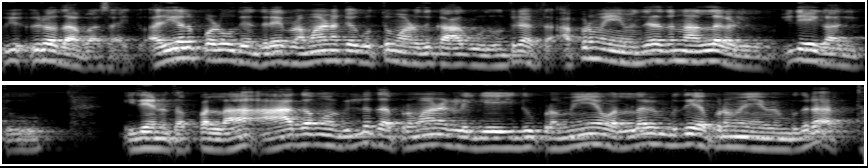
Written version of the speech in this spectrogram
ವಿರೋಧಾಭಾಸ ಆಯಿತು ಅರಿಯಲ್ಪಡುವುದೆಂದರೆ ಪ್ರಮಾಣಕ್ಕೆ ಗೊತ್ತು ಮಾಡೋದಕ್ಕೆ ಆಗುವುದು ಅಂತೇಳಿ ಅರ್ಥ. ಅಪ್ರಮೇಯವೆಂದರೆ ಅದನ್ನು ಅಲ್ಲಗಳೆಯುವುದು ಇದು ಹೇಗಾದೀತು? ಇದೇನು ತಪ್ಪಲ್ಲ. ಆಗಮವಿಲ್ಲದ ಪ್ರಮಾಣಗಳಿಗೆ ಇದು ಪ್ರಮೇಯವಲ್ಲವೆಂಬುದೇ ಅಪ್ರಮೇಯವೆಂಬುದರ ಅರ್ಥ.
